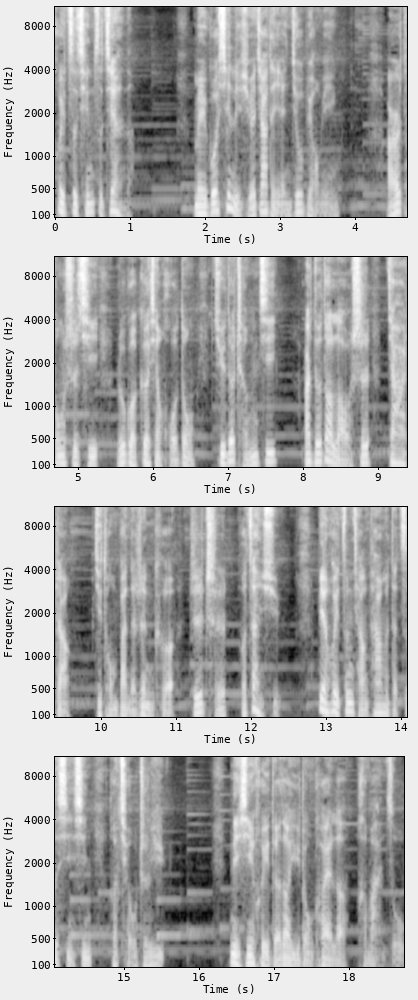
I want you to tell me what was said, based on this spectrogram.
会自轻自贱呢？美国心理学家的研究表明，儿童时期如果各项活动取得成绩，而得到老师、家长及同伴的认可、支持和赞许，便会增强他们的自信心和求知欲，内心会得到一种快乐和满足，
